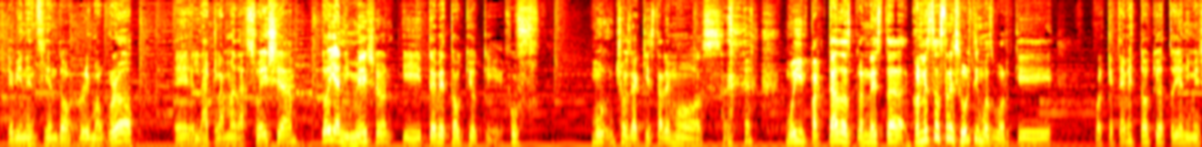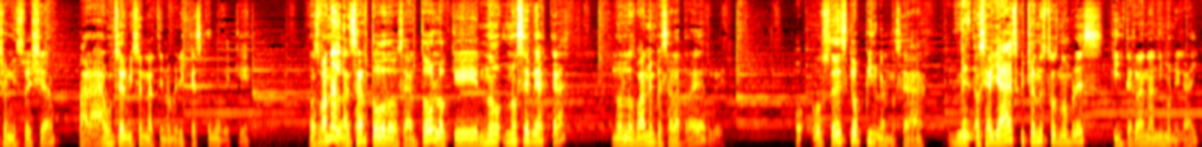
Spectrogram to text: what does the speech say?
que vienen siendo Remote Group, eh, la aclamada Suecia, Toy Animation y TV Tokyo, que uff, muchos de aquí estaremos muy impactados con esta, con estos tres últimos, porque, porque TV Tokyo, Toy Animation y Suecia, para un servicio en Latinoamérica es como de que nos van a lanzar todo, o sea, todo lo que no, no se ve acá, nos los van a empezar a traer, güey. O- ¿Ustedes qué opinan? O sea, o sea, ya escuchando estos nombres que integran Animo Negai,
